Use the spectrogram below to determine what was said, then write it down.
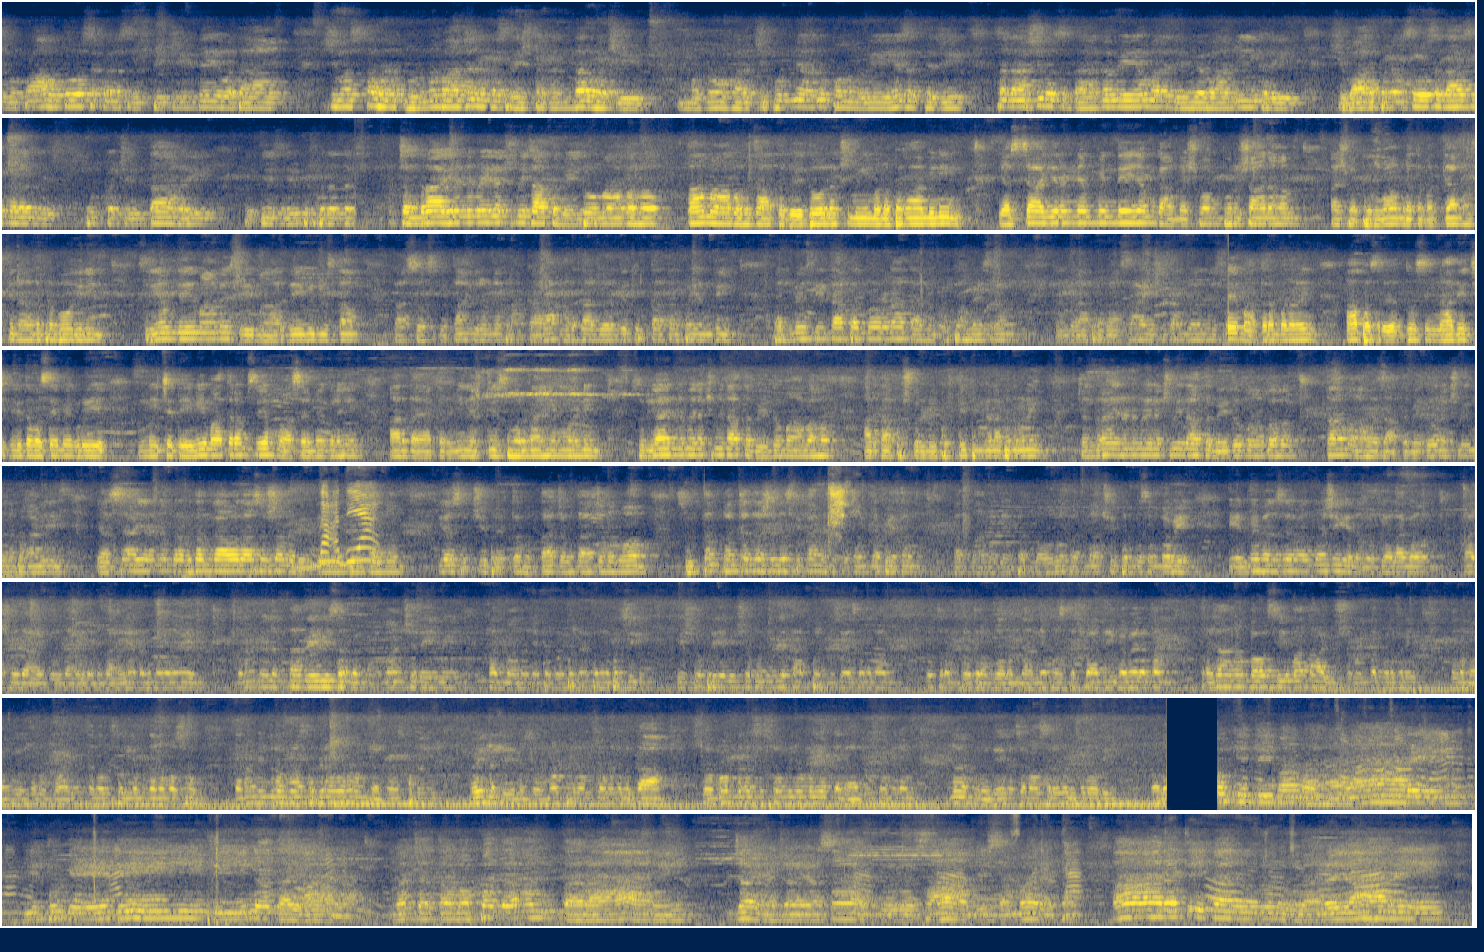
शिव पावतो सकल सृष्टीची देवता शिवस्तवन पूर्ण वाचनक श्रेष्ठ गंधर्वची मनोहरची पुण्य अनुपम हे सत्यजी सदाशिव सुता गमे अमर दिव्य वाणी करी शिवार्पण सो सदा सकल दुःख चिंता हरी इति श्री पुष्पदंत चंद्रा हिरण्यमय लक्ष्मी जात वेदो मावह, तामावह जात वेदो लक्ष्मी मनपगामिनीं यस्या हिरण्यं विन्देयं कामश्वं पुरुषानहम्। अश्वपूर्वामृतमद्यां हस्तिनाद प्रबोधिनीं श्रियं देवामे श्रीमार्देवी दुस्तां कासस्मिता हिरण्यप्राकारा अर्धा ज्वलन्ति तुर्ता तर्पयन्ति पद्मे स्थिता पद्मवर्णातानुपमेश्रम चंद्रा प्रभासा ईशितां ज्वलन्ति मातरं बनवैन् आपसृजन्तु सिंहादि चिक्लित वसे में गृहे नीच देवी मातरं श्रियं वासय मे गृहे। आर्दया करणी यष्टी सुवर्णा हेमवर्णी सूर्यायर्णमय लक्ष्मी दात वेदो मावह अर्धा पुष्करणी पुष्टी पिंगला पद्मणी चंद्रायर्णमय लक्ष्मी दात वेदो मावह तामाह जात वेदो लक्ष्मी मन पगामिनी यस्यायर्णं प्रभुतं गावदासुषान विद्ये यशुचि प्रयत्न भक्ता चौता च नमोम सुत्तम पंचदश दशिकाम सुतम कपेतम पद्मानने पद्मौरो पद्माक्षी एन्मे येन गोदाय देवी सर्व कामांशदेवी पद्मानने पद्मपदे पद्मपक्षी विश्वप्रिय विश्वपनिले तात्पर्य सर्वं पुत्रं पुत्रं धनं धान्यं हस्तश्वादी गवेरतं प्रजानं भवसि माता आयुष्यमन्तपूर्वनि धनभाग्यं धनं वायुं धनं सूर्यं धनमसु धनमिन्द्रं बृहस्पतिरवहं प्रश्नस्पति वैनतेन सोमं विरं सोमदेवता सोमं नरस सोमिनोमयं ददातु सोमिनं न क्रोधेन समासर्वविषमोदि किति भवहरारे इतुके देहि दीनदयाळा न च तव स्वामी समर्थ आरती करो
